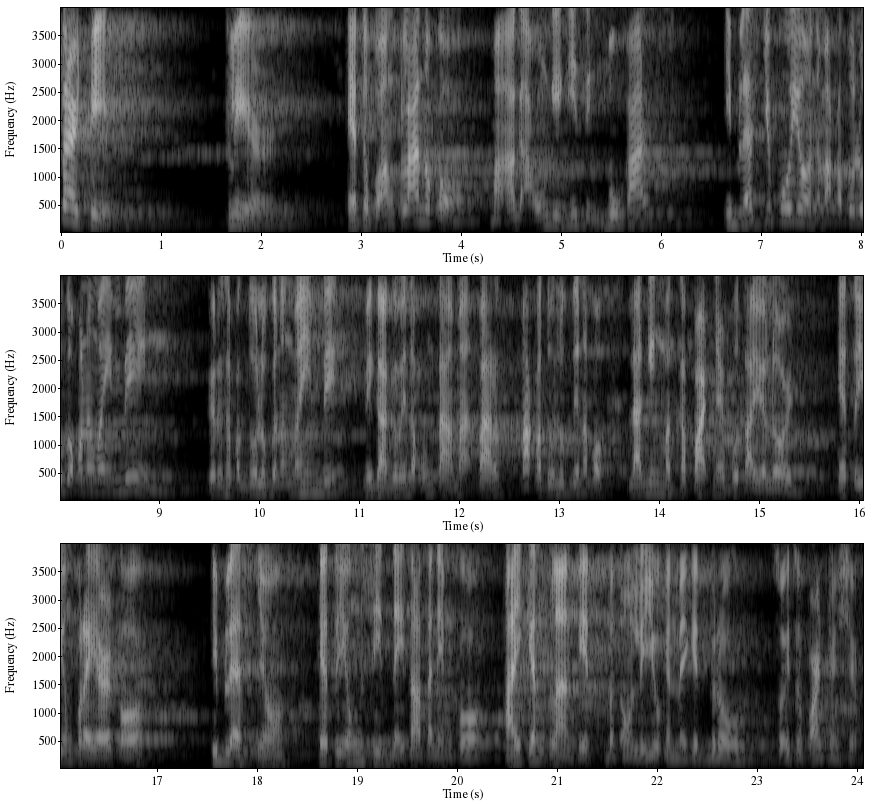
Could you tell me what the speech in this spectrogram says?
30. Clear. Ito po ang plano ko. Maaga akong gigising bukas. I-bless niyo po yun na makatulog ako ng mahimbing. Pero sa pagtulog ko ng mahimbing, may gagawin akong tama para makatulog din ako. Laging magka-partner po tayo, Lord. Ito yung prayer ko. I-bless nyo. Ito yung seed na itatanim ko. I can plant it, but only you can make it grow. So it's a partnership.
